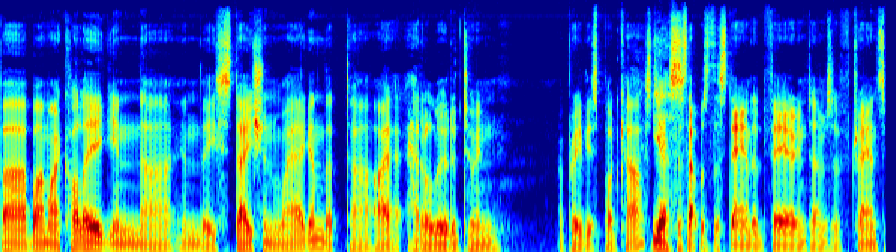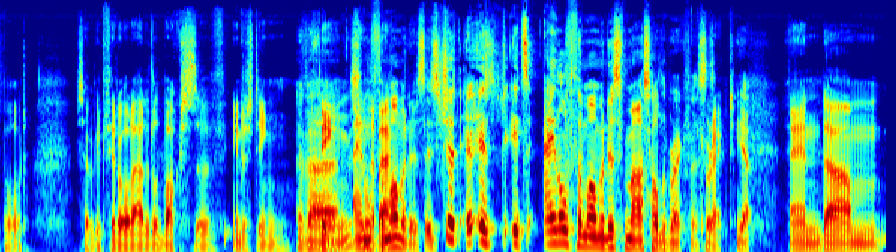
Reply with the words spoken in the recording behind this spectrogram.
uh, by my colleague in uh, in the station wagon that uh, I had alluded to in a previous podcast. Yes. Because that was the standard fare in terms of transport. So we could fit all our little boxes of interesting of uh, things. in anal the back. thermometers. It's just it's it's anal thermometers from asshole to breakfast. Correct. Yep. And um,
